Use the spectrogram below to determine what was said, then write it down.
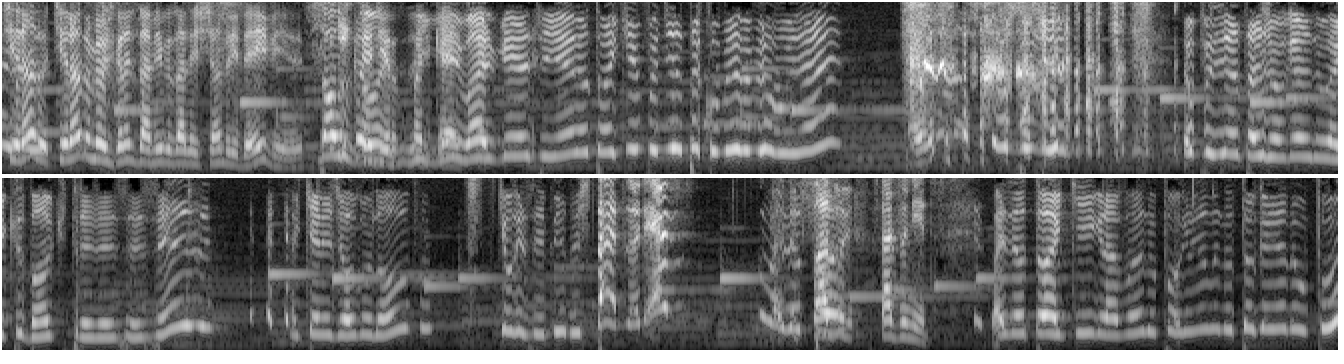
tirando, tirando meus grandes amigos Alexandre e Dave, Só os ganha dois. dinheiro com Ninguém podcast? mais ganha dinheiro. Eu tô aqui, podia estar comendo minha mulher. Eu podia. Eu podia estar jogando o Xbox 360. Aquele jogo novo que eu recebi dos Estados Unidos. Mas eu tô, Estados Uni- Estados Unidos. mas eu tô aqui gravando o programa, não tô ganhando um puto.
